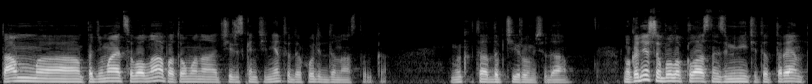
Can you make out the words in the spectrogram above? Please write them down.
Там э, поднимается волна, а потом она через континенты доходит до нас только. Мы как-то адаптируемся, да. Но, конечно, было бы классно изменить этот тренд.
